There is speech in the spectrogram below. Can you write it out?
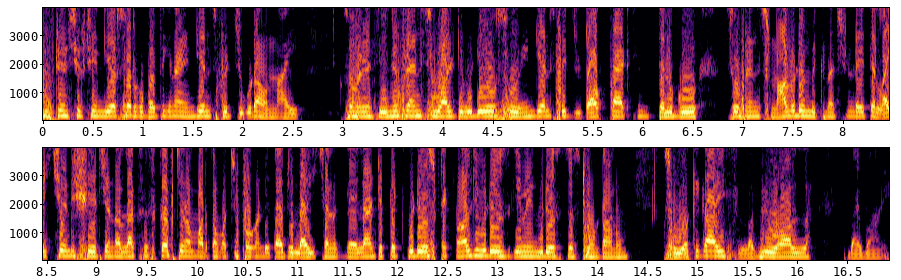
ఫిఫ్టీన్ సిక్స్టీన్ ఇయర్స్ వరకు బ్రతికిన ఇండియన్ స్పిచ్ కూడా ఉన్నాయి. సో ఫ్రెండ్స్ ఇది ఫ్రెండ్స్ ఇవాళ video so Indian spitz dog facts in Telugu so friends నా వీడియో మీకు నచ్చినట్టయితే లైక్ చేయండి షేర్ చేయండి అలాగే సబ్స్క్రైబ్ చేయడం మాత్రం మర్చిపోకండి. తాజు లైక్ ఛానల్ ఇలాంటి pet videos technology videos gaming videos చేస్తూ ఉంటాను. So okay guys love you all bye bye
